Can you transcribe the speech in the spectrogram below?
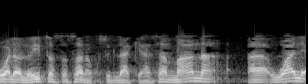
wale walioitwa sawasawa na kusudi lake. Anasema maana uh, wale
